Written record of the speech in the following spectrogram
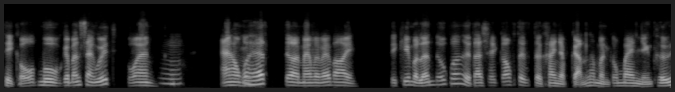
thì cậu mua một cái bánh sandwich của ăn ừ. ăn không ừ. có hết tức là mang về máy bay thì khi mà đến úc á, người ta sẽ có từ từ khai nhập cảnh là mình có mang những thứ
